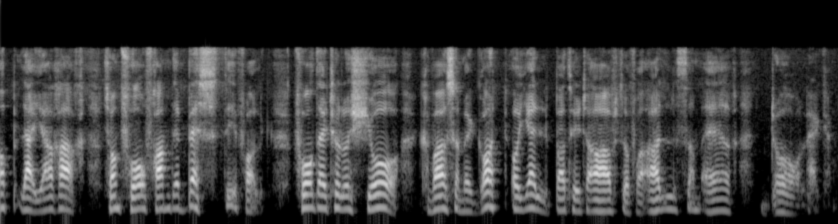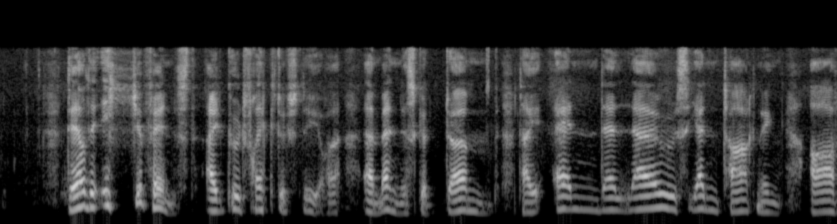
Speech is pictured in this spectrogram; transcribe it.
opp ledere som får fram det beste i folk får deg til å se hva som er godt, og hjelpe til å avstå fra alt som er dårlig. Der det ikke finnes et gudfryktig styre, er mennesket dømt til endeløs gjentakning av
